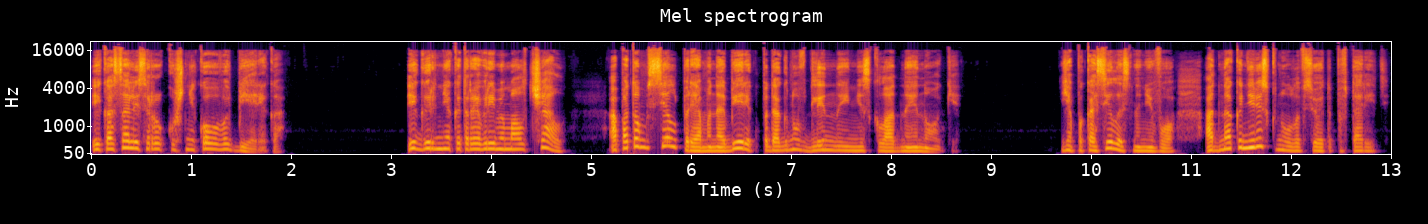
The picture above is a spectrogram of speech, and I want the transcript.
и касались Рокушникового берега. Игорь некоторое время молчал, а потом сел прямо на берег, подогнув длинные нескладные ноги. Я покосилась на него, однако не рискнула все это повторить.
